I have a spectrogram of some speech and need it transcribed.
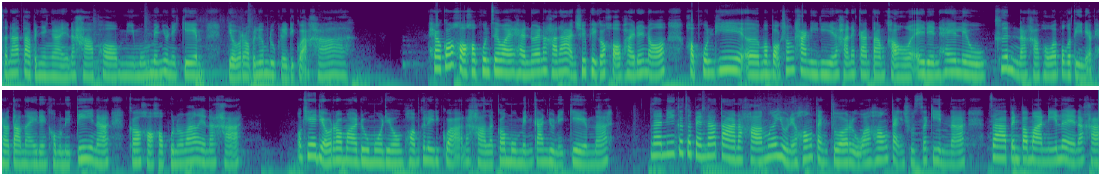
จะหน้าตาเป็นยังไงนะคะ พอมีมูฟเมนต์อยู่ในเกม เดี๋ยวเราไปเริ่มดูกันเลยดีกว่าค่ะ แพลก็ขอขอบคุณ JY แทนด้วยนะคะ ถ้าอ่านชื่อผิดก็ขออภัยด้วยเนาะ ขอบคุณที่เออมาบอกช่องทางดีๆนะคะ ในการตามข่าวของไอเดนให้เร็วขึ้นนะคะ เพราะว่าปกติเนี่ยแพลตามในไอเดนคอมมูนิตี้นะ ก็ขอขอบคุณมากๆเลยนะคะโอเค เดี๋ยวเรามาดูโมเดลพร้อมกันเลยดีกว่านะคะ แล้วก็มูเมนต์การอยู่ในเกมนะ และนี่ก็จะเป็นหน้าตานะคะ เมื่ออยู่ในห้องแต่งตัวหรือว่าห้องแต่งชุดสกินนะ จะเป็นประมาณนี้เลยนะคะ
